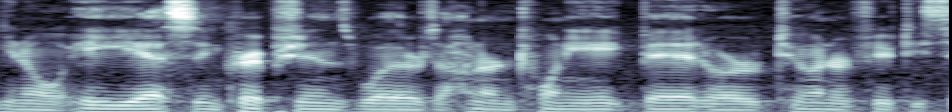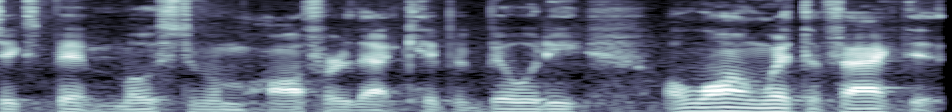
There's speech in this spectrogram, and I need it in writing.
you know, AES encryptions, whether it's 128 bit or 256 bit, most of them offer that capability, along with the fact that,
